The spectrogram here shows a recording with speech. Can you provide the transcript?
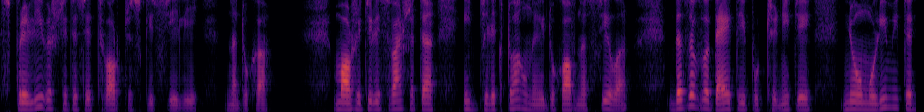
с преливащите се творчески сили на духа. Можете ли с вашата интелектуална и духовна сила да завладеете и подчините неумолимите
